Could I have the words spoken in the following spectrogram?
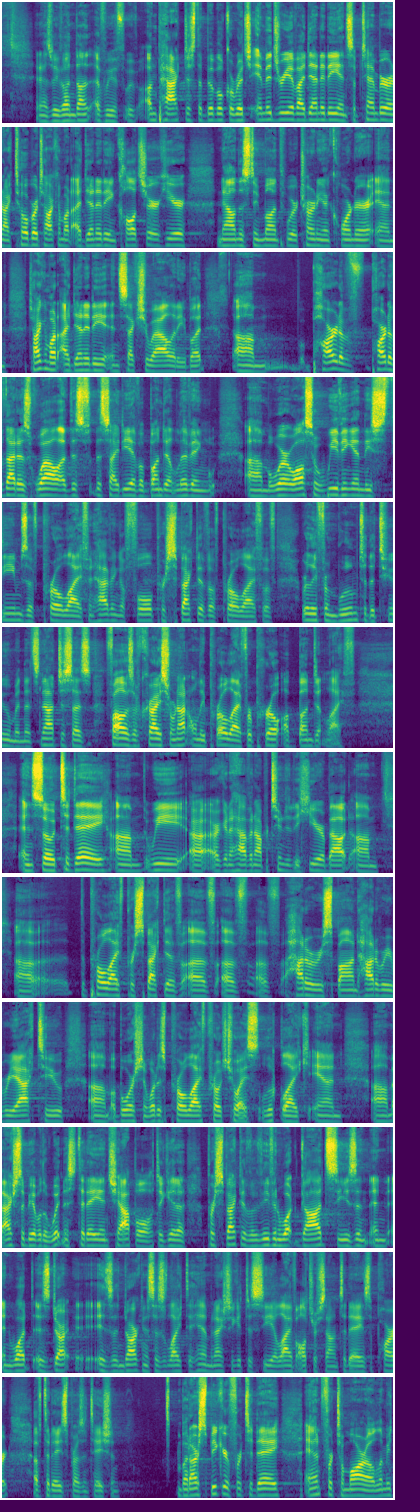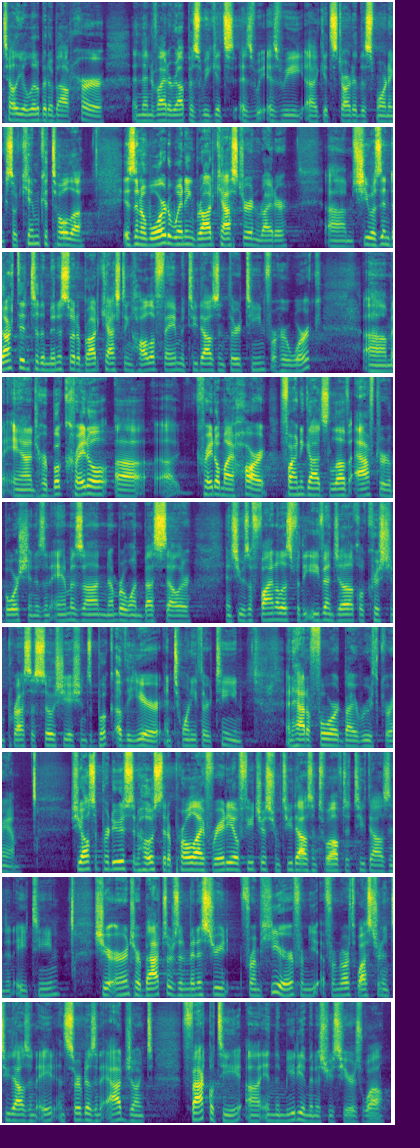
And as we've, undone, we've, we've, unpacked just the biblical rich imagery of identity in September and October, talking about identity and culture here now in this new month, we're turning a corner and talking about identity and sexuality. But um, part, of, part of that as well, of this, this idea of abundant living, um, we're also weaving in these themes of pro life and having a full perspective of pro life, of really from womb to the tomb. And it's not just as followers of Christ, we're not only pro life, we're pro abundant life. And so today, um, we uh, are going to have an opportunity to hear about um, uh, the pro life perspective of, of, of how do we respond, how do we react to um, abortion, what does pro life, pro choice look like, and um, actually be able to witness today in chapel to get a perspective of even what God sees and, and, and what is, is in darkness as light to Him, and actually get to see a live ultrasound today as a part of today's presentation. But our speaker for today and for tomorrow, let me tell you a little bit about her, and then invite her up as we get as we as we uh, get started this morning. So Kim Ketola is an award-winning broadcaster and writer. Um, she was inducted into the Minnesota Broadcasting Hall of Fame in 2013 for her work, um, and her book Cradle uh, uh, Cradle My Heart: Finding God's Love After Abortion is an Amazon number one bestseller and she was a finalist for the Evangelical Christian Press Association's Book of the Year in 2013 and had a foreword by Ruth Graham. She also produced and hosted a pro life radio features from 2012 to 2018. She earned her bachelor's in ministry from here, from, from Northwestern in 2008, and served as an adjunct faculty uh, in the media ministries here as well.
